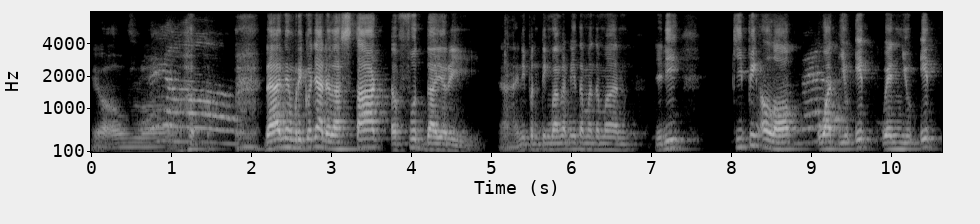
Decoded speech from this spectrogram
Ya Allah. Dan yang berikutnya adalah start a food diary. Nah, ini penting banget nih teman-teman. Jadi keeping a log what you eat when you eat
